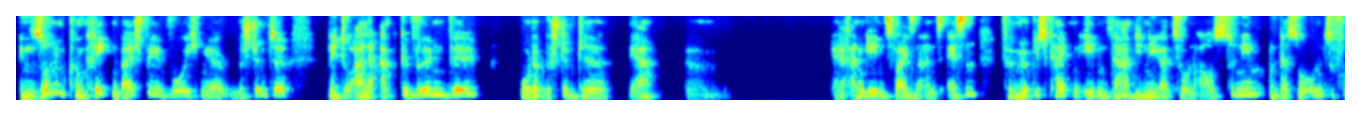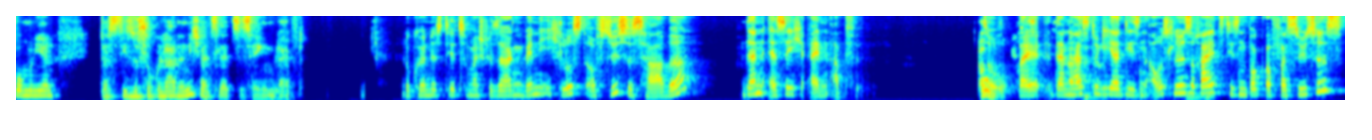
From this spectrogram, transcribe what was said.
in so einem konkreten Beispiel, wo ich mir bestimmte Rituale abgewöhnen will oder bestimmte ja, ähm, Herangehensweisen ans Essen, für Möglichkeiten eben da die Negation rauszunehmen und das so umzuformulieren, dass diese Schokolade nicht als letztes hängen bleibt. Du könntest dir zum Beispiel sagen, wenn ich Lust auf Süßes habe, dann esse ich einen Apfel. Oh, So, weil dann hast du ja diesen Auslösereiz, diesen Bock auf was Süßes,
